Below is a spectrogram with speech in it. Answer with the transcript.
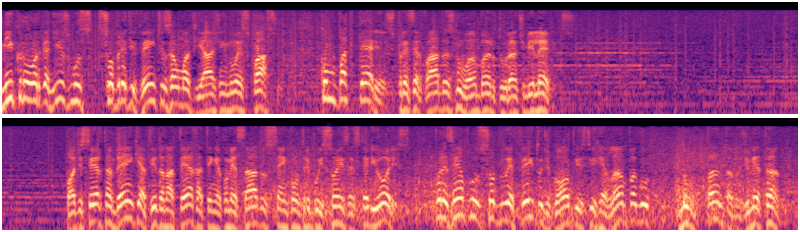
Micro-organismos sobreviventes a uma viagem no espaço, como bactérias preservadas no âmbar durante milênios. Pode ser também que a vida na Terra tenha começado sem contribuições exteriores, por exemplo, sob o efeito de golpes de relâmpago num pântano de metano.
